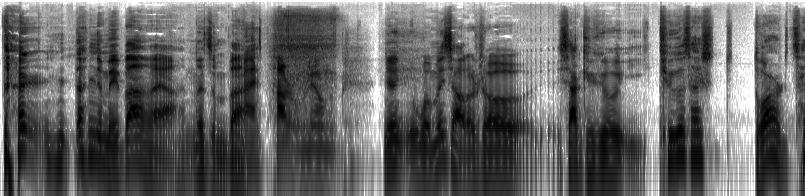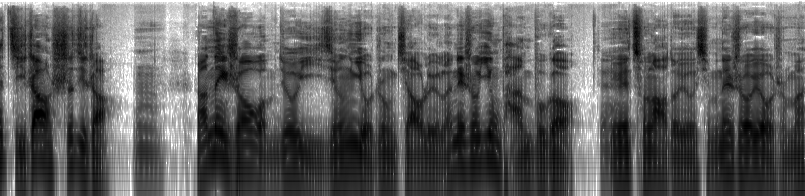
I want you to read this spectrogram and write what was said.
但是那你就没办法呀，那怎么办？卖大容量的，因为我们小的时候下 QQ，QQ 才多少？才几兆，十几兆。嗯，然后那时候我们就已经有这种焦虑了。那时候硬盘不够，对因为存了好多游戏嘛。那时候有什么？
